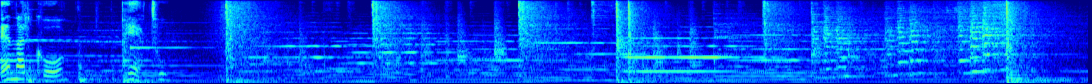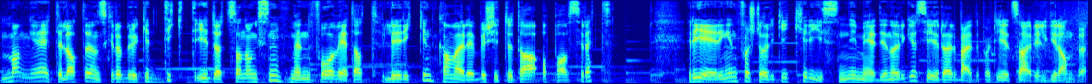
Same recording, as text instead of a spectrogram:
NRK P2. Mange etterlatte ønsker å bruke dikt i dødsannonsen, men få vet at lyrikken kan være beskyttet av opphavsrett. Regjeringen forstår ikke krisen i Medie-Norge, sier Arbeiderpartiets Arild Grande.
